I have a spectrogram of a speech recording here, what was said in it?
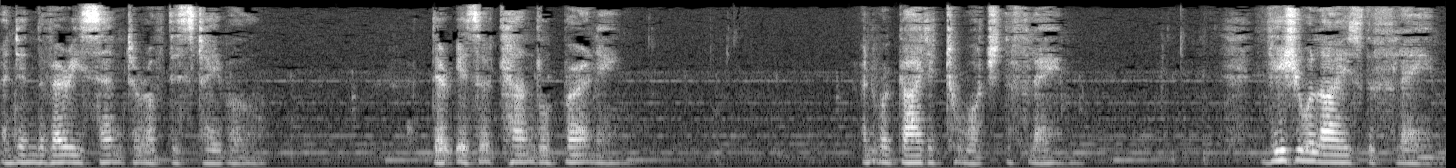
And in the very center of this table, there is a candle burning, and we're guided to watch the flame. Visualize the flame.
